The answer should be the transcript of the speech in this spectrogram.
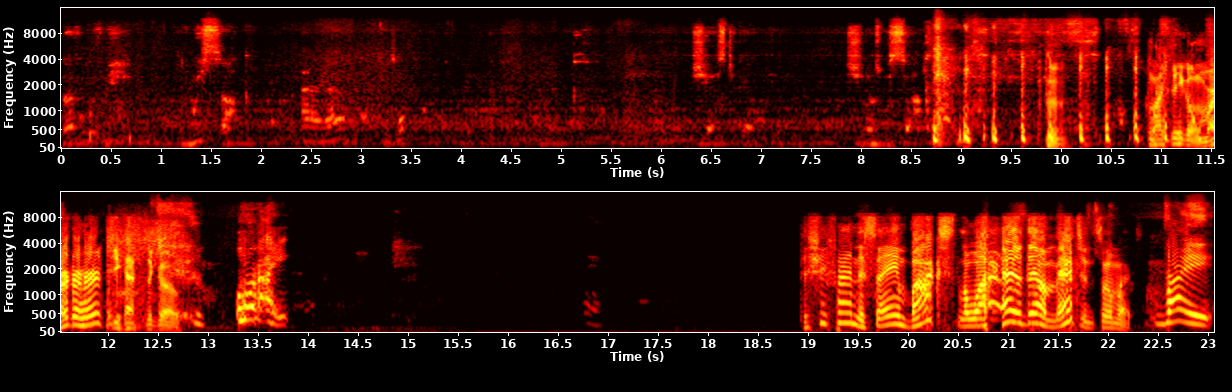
Level with me. We suck. I don't know. Did you? She has to go. She knows we suck. Like they gonna murder her? She has to go. Right. Did she find the same box? Like, Why is they matching so much? Right.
